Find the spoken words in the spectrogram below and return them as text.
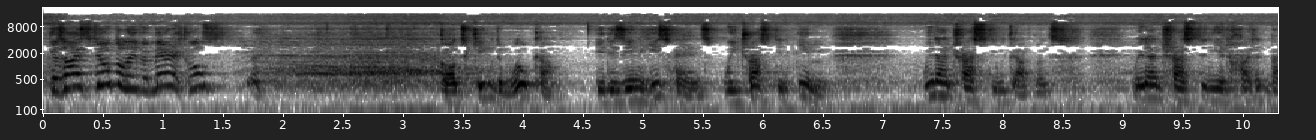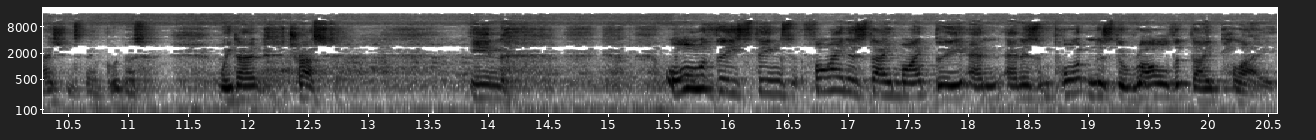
Because I still believe in miracles. God's kingdom will come. It is in His hands. We trust in Him. We don't trust in governments. We don't trust in the United Nations, thank goodness. We don't trust in all of these things, fine as they might be, and, and as important as the role that they play.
